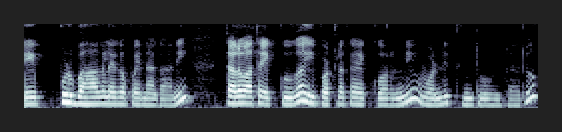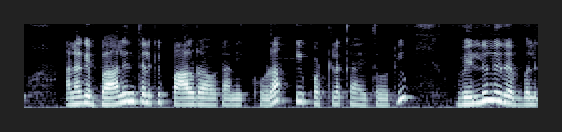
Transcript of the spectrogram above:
ఎప్పుడు బాగలేకపోయినా కానీ తర్వాత ఎక్కువగా ఈ పొట్లకాయ కూరని వండి తింటూ ఉంటారు. అలాగే బాలింతలకి పాలు రావడానికి కూడా ఈ పొట్లకాయతోటి వెల్లుల్లి రెబ్బలు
